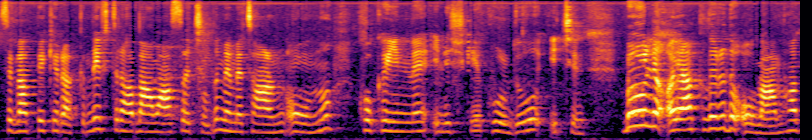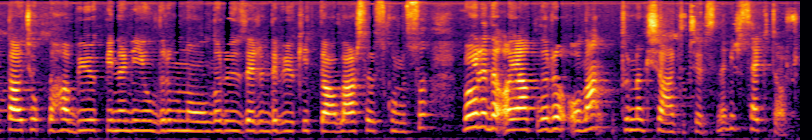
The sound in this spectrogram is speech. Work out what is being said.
Sedat Peker hakkında iftira davası açıldı. Mehmet Harun'un oğlunu kokainle ilişki kurduğu için. Böyle ayakları da olan hatta çok daha büyük Binali Yıldırım'ın oğulları üzerinde büyük iddialar söz konusu. Böyle de ayakları olan tırnak işareti içerisinde bir sektör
